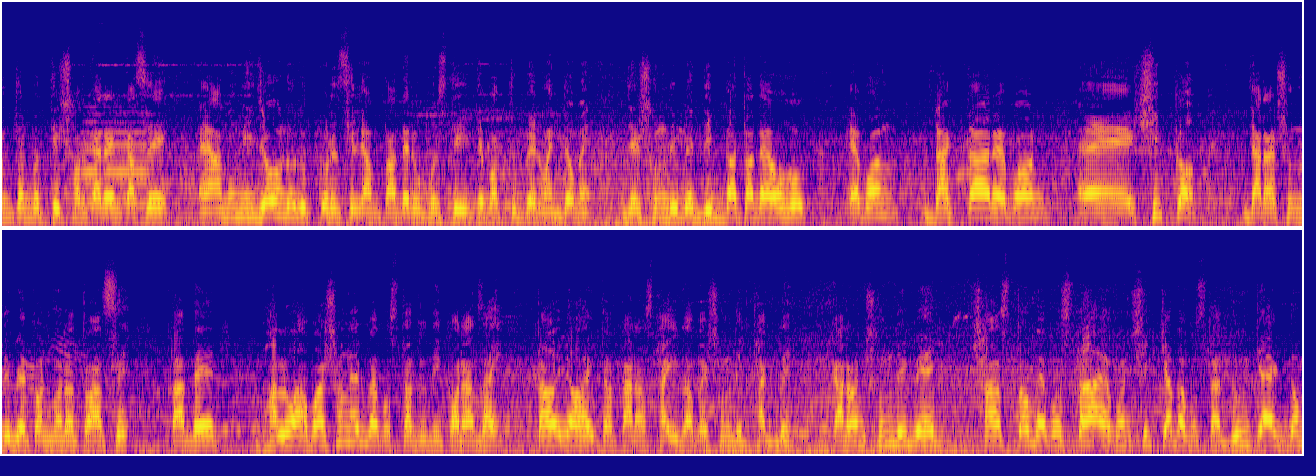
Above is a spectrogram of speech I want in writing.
অন্তর্বর্তী সরকারের কাছে আমি নিজেও অনুরোধ করেছিলাম তাদের উপস্থিতিতে বক্তব্যের মাধ্যমে যে সন্দীপের দিব্যাতা দেওয়া হোক এবং ডাক্তার এবং শিক্ষক যারা সন্দীপে কর্মরত আছে, তাদের ভালো আবাসনের ব্যবস্থা যদি করা যায়, তাহলে হয়তো তারা স্থায়ীভাবে সন্দীপ থাকবে। কারণ সন্দীপের স্বাস্থ্য ব্যবস্থা এবং শিক্ষা ব্যবস্থা দুইটা একদম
